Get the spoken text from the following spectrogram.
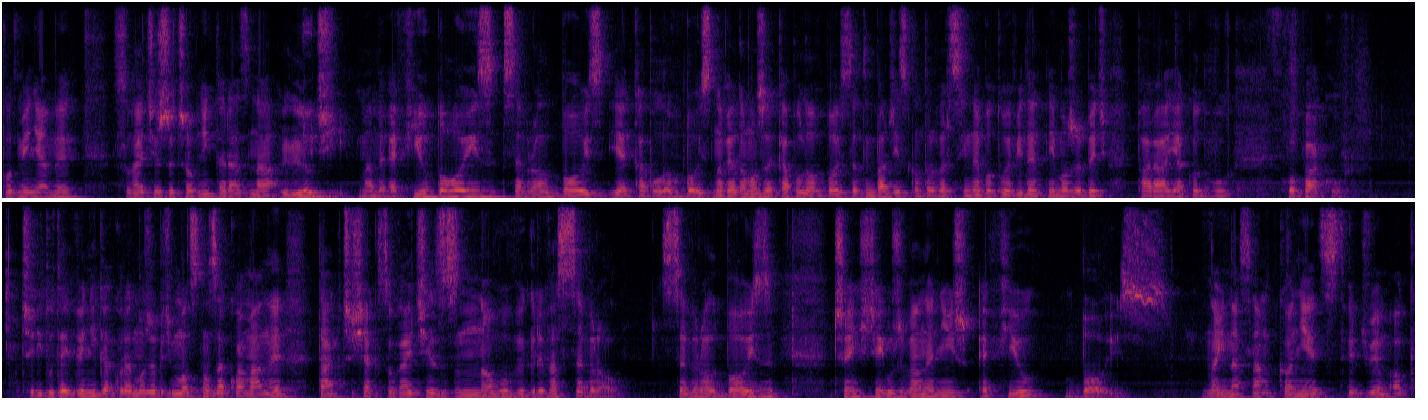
podmieniamy, słuchajcie, rzeczownik teraz na ludzi. Mamy a few boys, several boys i a couple of boys. No wiadomo, że a couple of boys to tym bardziej jest kontrowersyjne, bo tu ewidentnie może być para jako dwóch chłopaków. Czyli tutaj wynik akurat może być mocno zakłamany. Tak czy siak, słuchajcie, znowu wygrywa several. Several boys częściej używane niż a few boys. No i na sam koniec stwierdziłem, ok,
